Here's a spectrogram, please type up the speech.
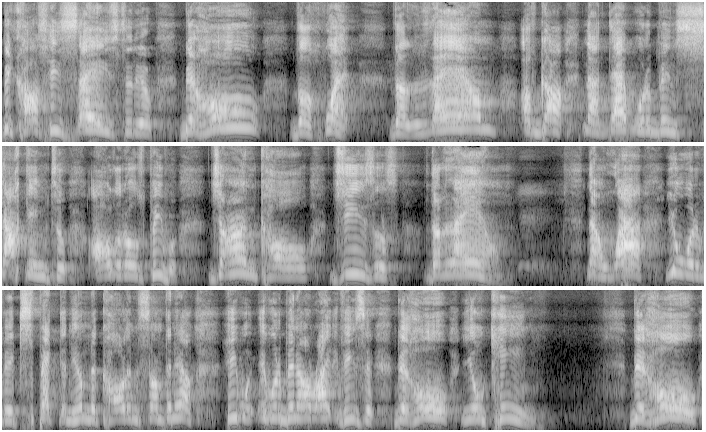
because he says to them, Behold the what? The Lamb of God. Now that would have been shocking to all of those people. John called Jesus the Lamb. Now, why you would have expected him to call him something else? He would, it would have been all right if he said, Behold your king, behold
